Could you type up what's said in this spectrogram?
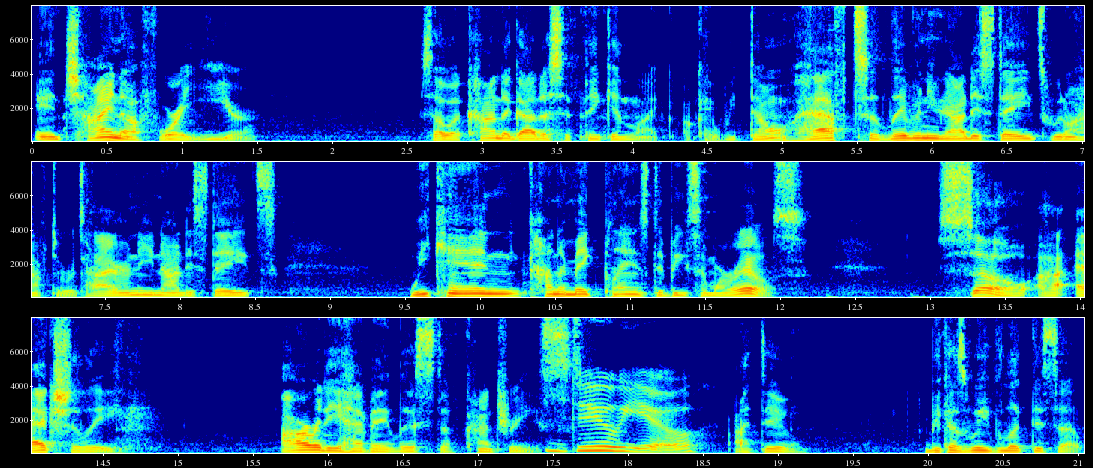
in China for a year. So it kind of got us to thinking like, okay, we don't have to live in the United States. We don't have to retire in the United States. We can kind of make plans to be somewhere else. So I actually already have a list of countries. Do you? I do. Because we've looked this up.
